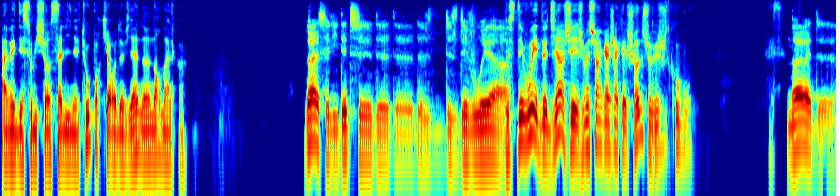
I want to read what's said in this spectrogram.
avec des solutions salines et tout pour qu'il redevienne normal, quoi. Ouais, c'est l'idée de se, de, de, de, se dévouer à. De se dévouer et de dire, j'ai, je me suis engagé à quelque chose, je vais jusqu'au bout. Ouais, ouais, de,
